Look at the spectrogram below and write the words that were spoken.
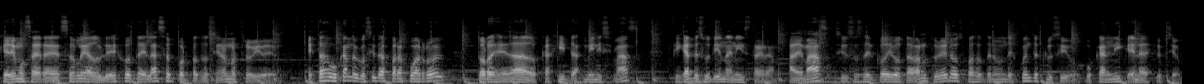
Queremos agradecerle a WJ de por patrocinar nuestro video. ¿Estás buscando cositas para jugar rol? Torres de dados, cajitas, minis y más? Fíjate su tienda en Instagram. Además, si usas el código TABARNTUREROS vas a tener un descuento exclusivo. Busca el link en la descripción.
